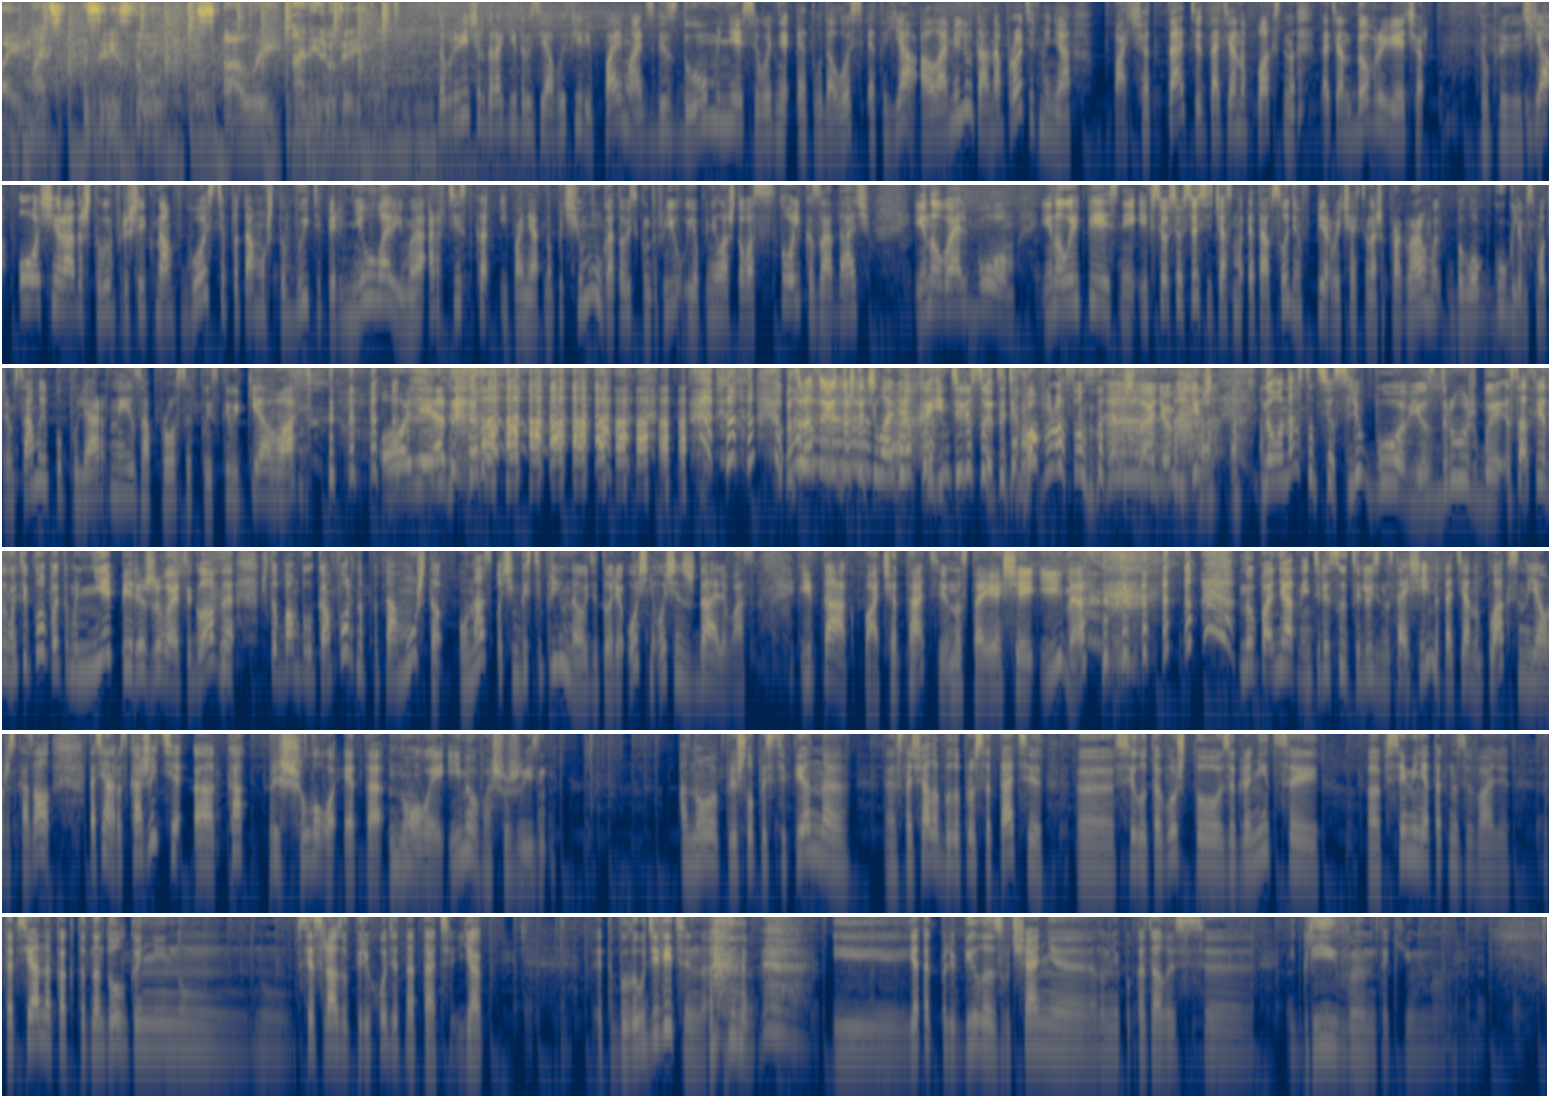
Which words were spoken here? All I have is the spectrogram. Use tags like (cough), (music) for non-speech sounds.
«Поймать звезду» с Аллой Амилютой. Добрый вечер, дорогие друзья. В эфире «Поймать звезду». Мне сегодня это удалось. Это я, Алла Амилюта, а напротив меня Пача Тати, Татьяна Плаксина. Татьяна, добрый вечер. Добрый вечер. Я очень рада, что вы пришли к нам в гости, потому что вы теперь неуловимая артистка. И понятно почему. Готовясь к интервью, я поняла, что у вас столько задач. И новый альбом, и новые песни, и все-все-все. Сейчас мы это обсудим в первой части нашей программы «Блог Гуглим». Смотрим самые популярные запросы в поисковике о вас. О, нет! (laughs) Вот сразу видно, что человек интересуется этим вопросом, знает, что о нем пишет. Но у нас тут все с любовью, с дружбой, со светом и теплом, поэтому не переживайте. Главное, чтобы вам было комфортно, потому что у нас очень гостеприимная аудитория, очень-очень ждали вас. Итак, Пача Тати, настоящее имя. Ну, понятно, интересуются люди настоящее имя. Татьяна Плаксина, я уже сказала. Татьяна, расскажите, э, как пришло это новое имя в вашу жизнь? Оно пришло постепенно. Э, сначала было просто Тати, э, в силу того, что за границей все меня так называли. Татьяна как-то надолго не, ну, ну, все сразу переходят на Тати. Я, это было удивительно. (laughs) И я так полюбила звучание, оно мне показалось э, игривым, таким, э,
